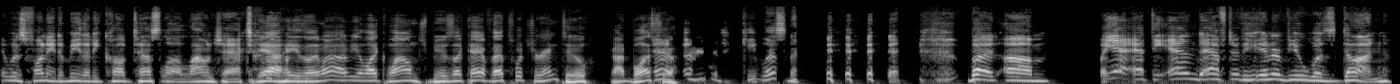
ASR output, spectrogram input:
it was funny to me that he called Tesla a lounge act. Yeah, he's like, well, if you like lounge music, hey, if that's what you're into, God bless Yeah, you. Keep listening. but um but yeah, at the end after the interview was done,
